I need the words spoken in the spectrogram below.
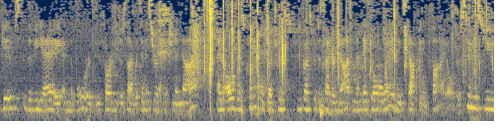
gives the VA and the board the authority to decide what's in its jurisdiction and not, and all of those clinical judgments you guys would decide are not, and then they go away and they'd stop getting filed. As soon as you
